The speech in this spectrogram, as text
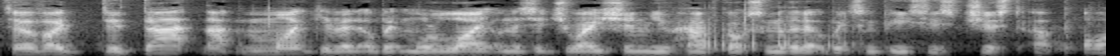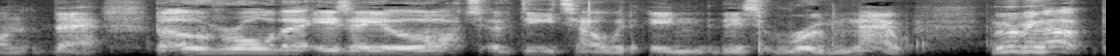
So if I did that, that might give a little bit more light on the situation. You have got some of the little bits and pieces just up on there. But overall, there is a lot of detail within this room. Now, moving up,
